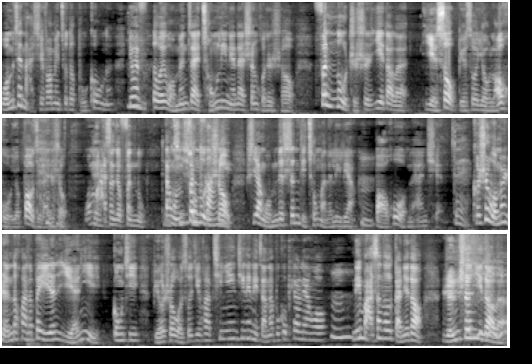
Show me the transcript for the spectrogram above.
我们在哪些方面做的不够呢？因为作为我们在丛林年代生活的时候，愤怒只是遇到了野兽，比如说有老虎、有豹子来的时候，我马上就愤怒。当我们愤怒的时候，是让我们的身体充满了力量，保护我们的安全。对。可是我们人的话呢，被人言语攻击，比如说我说句话，青音，今天你长得不够漂亮哦。嗯。你马上都感觉到人生遇到了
